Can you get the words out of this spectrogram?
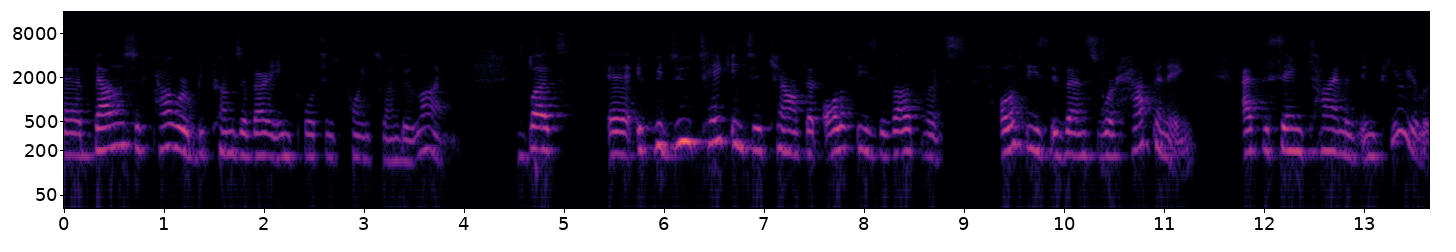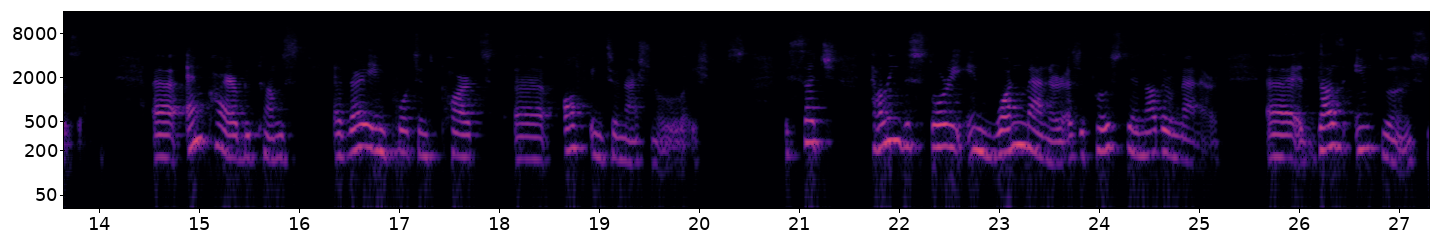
uh, balance of power becomes a very important point to underline. But uh, if we do take into account that all of these developments, all of these events were happening at the same time as imperialism, uh, empire becomes a very important part uh, of international relations. As such, telling the story in one manner as opposed to another manner uh, does influence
